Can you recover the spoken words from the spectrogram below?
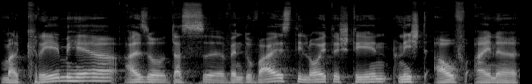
mal Creme her, also dass äh, wenn du weißt, die Leute stehen nicht auf eine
